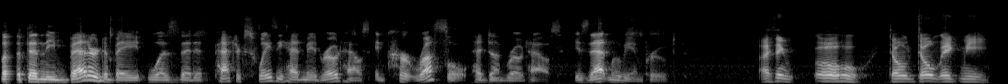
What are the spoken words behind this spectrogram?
But then the better debate was that if Patrick Swayze had made Roadhouse and Kurt Russell had done Roadhouse, is that movie improved? I think. Oh, don't don't make me.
